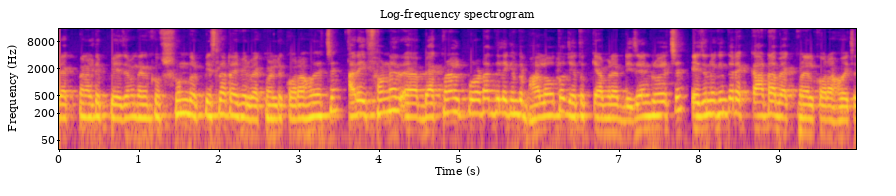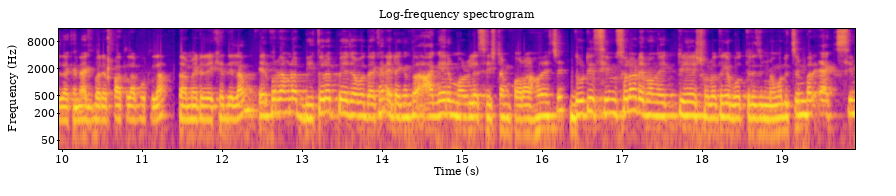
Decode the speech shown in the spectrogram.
ব্যাক প্যানেলটি পেয়ে যাবেন। দেখেন খুব সুন্দর পিছলা টাইপের ব্যাক প্যানেলটি করা হয়েছে। আর এই ফোনের ব্যাক প্যানেল পুরোটা দিলে কিন্তু ভালো হতো, যেহেতু ক্যামেরার ডিজাইন রয়েছে। এই জন্য কিন্তু এটা কাটা ব্যাক প্যানেল করা হয়েছে। দেখেন একবারে পাতলা পাতলা, তো আমি এটা রেখে দিলাম। এরপরে আমরা ভিতরে পেয়ে যাব, দেখেন এটা কিন্তু আগের মডেলের সিস্টেম করা হয়েছে। দুটি সিম সোলার এবং একটি ষোলো থেকে বত্রিশ মেমোরি চেম্বার এক সিম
